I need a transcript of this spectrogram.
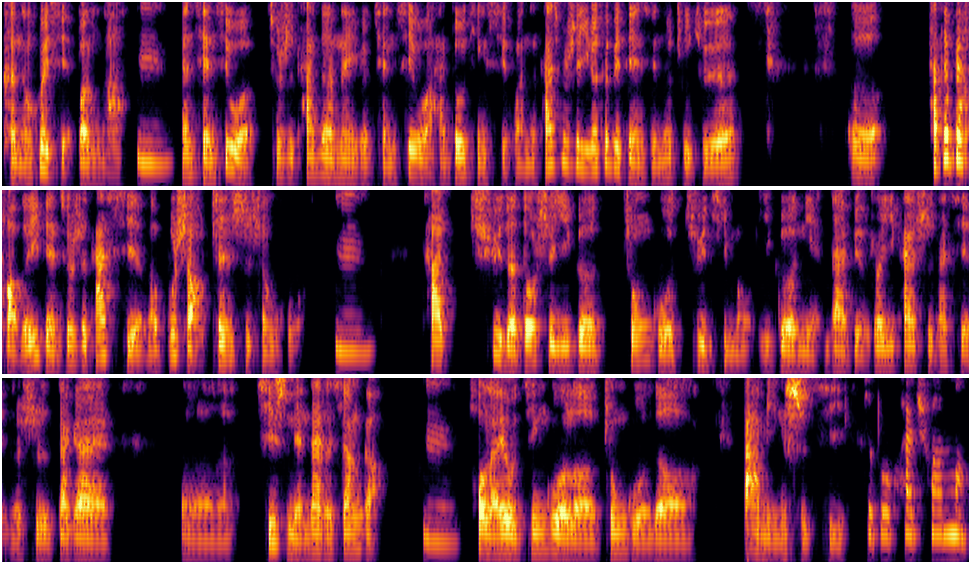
可能会写崩啊，嗯，但前期我就是他的那个前期我还都挺喜欢的，他就是一个特别典型的主角，呃，他特别好的一点就是他写了不少真实生活，嗯。他去的都是一个中国具体某一个年代，比如说一开始他写的是大概呃七十年代的香港，嗯，后来又经过了中国的大明时期，这不是快穿吗？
